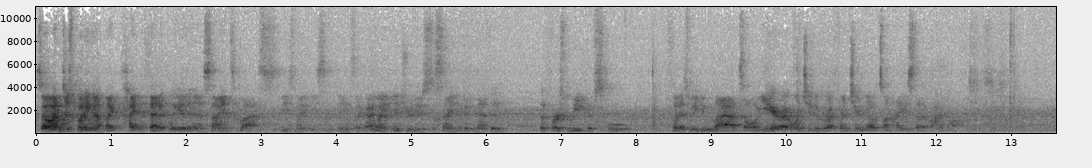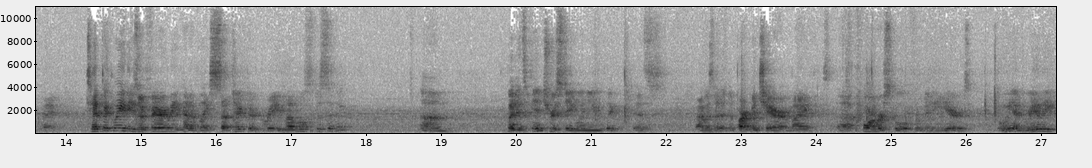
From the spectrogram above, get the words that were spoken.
So I'm just putting up, like, hypothetically in a science class, these might be some things. Like I might introduce the scientific method the first week of school, but as we do labs all year, I want you to reference your notes on how you set up a hypothesis. Okay? Typically, these are fairly kind of like subject or grade level specific. Um, but it's interesting when you, like, as I was a department chair at my uh, former school for many years, and we had really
